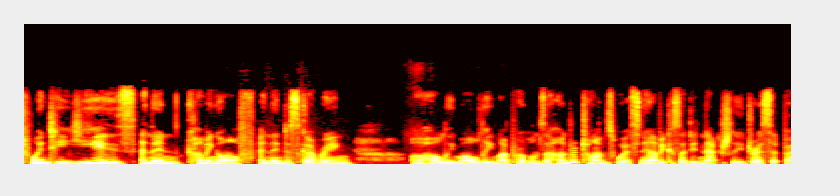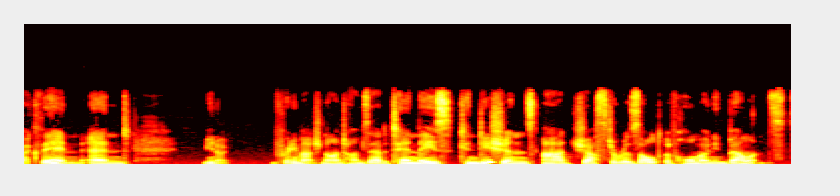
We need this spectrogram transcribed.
20 years and then coming off and then discovering, oh, holy moly, my problem's a hundred times worse now because I didn't actually address it back then. And, you know, pretty much nine times out of ten, these conditions are just a result of hormone imbalance.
